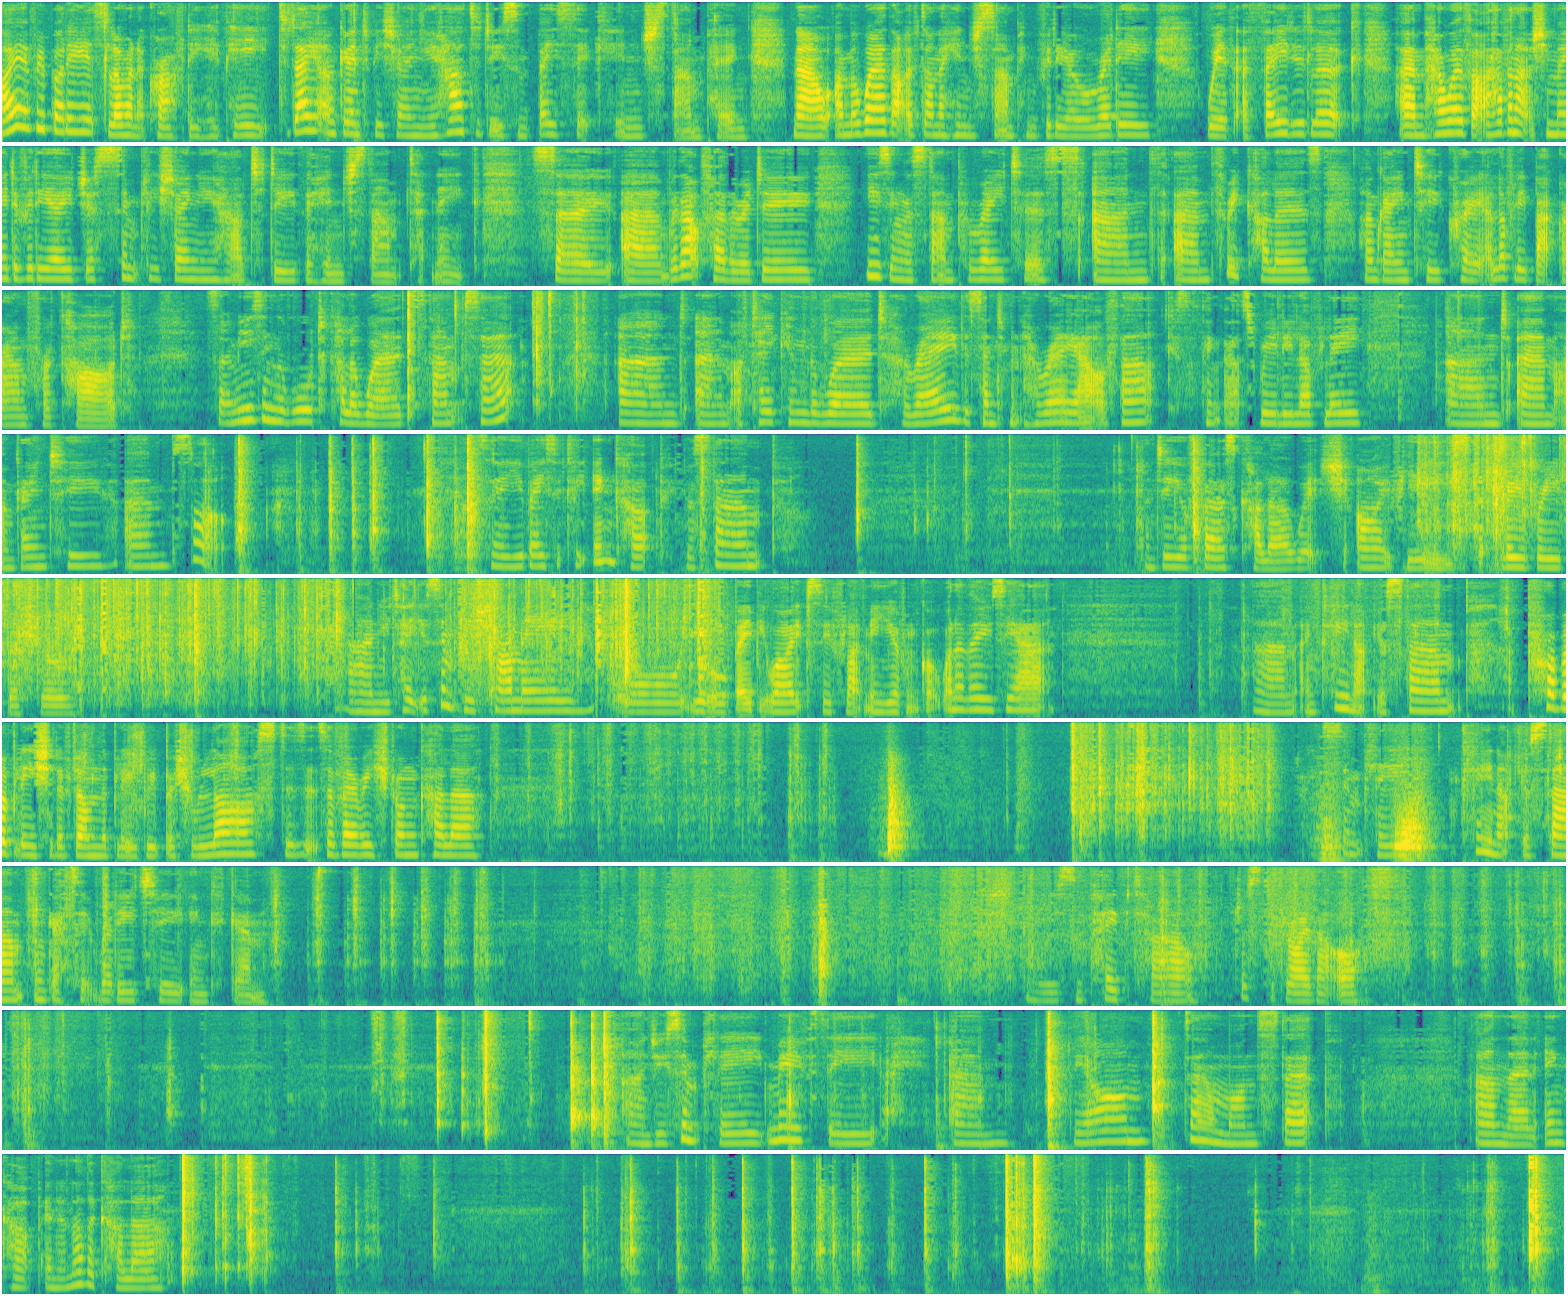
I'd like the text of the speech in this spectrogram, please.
Hi everybody, it's Lauren at Crafty Hippy. Today I'm going to be showing you how to do some basic hinge stamping. Now I'm aware that I've done a hinge stamping video already with a faded look, um, however I haven't actually made a video just simply showing you how to do the hinge stamp technique. So um, without further ado, using the Stamparatus and um, three colours, I'm going to create a lovely background for a card. So I'm using the watercolour word stamp set and um, I've taken the word hooray, the sentiment hooray out of that because I think that's really lovely. And um, I'm going to um, start. So you basically ink up your stamp and do your first colour which I've used Blueberry Bushel. And you take your Simply Shammy or your baby wipes if like me you haven't got one of those yet um, and clean up your stamp. I probably should have done the blueberry bushel last as it's a very strong colour. Simply clean up your stamp and get it ready to ink again. use some paper towel just to dry that off. And you simply move the um, the arm down one step and then ink up in another colour.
